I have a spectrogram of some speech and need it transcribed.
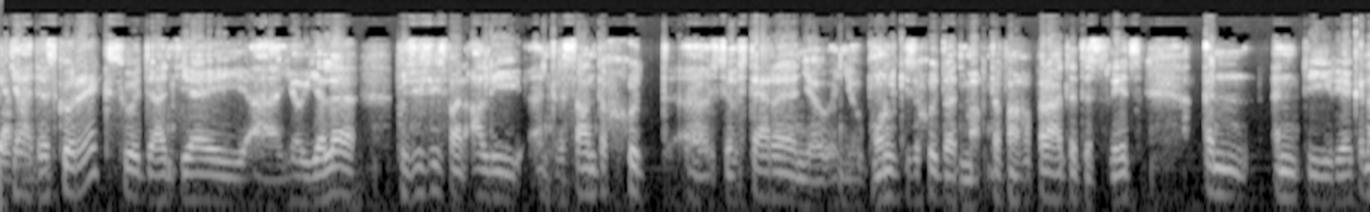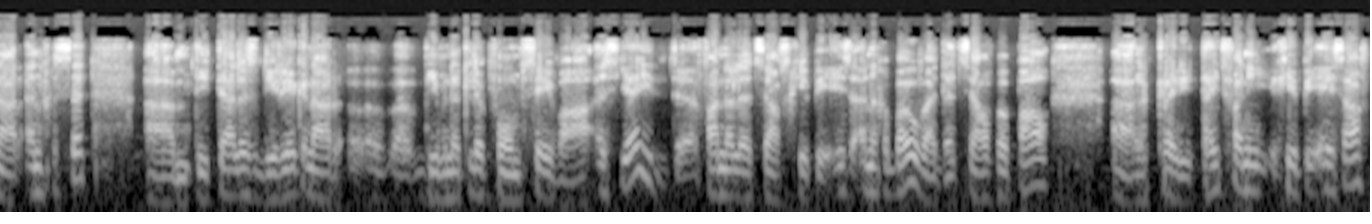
Ja, ja dis korrek sodat jy uh, jou hele posisies van al die interessante goed, uh, jou sterre en jou en jou bondeltjies se goed wat Magda van gepraat het, is reeds in in die rekenaar ingesit. Ehm um, die tellers die rekenaar uh, die moet natuurlik vir hom sê waar is jy de, van hulle het selfs GPS ingebou wat dit self bepaal. Uh, hulle kry die tyd van die GPS af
